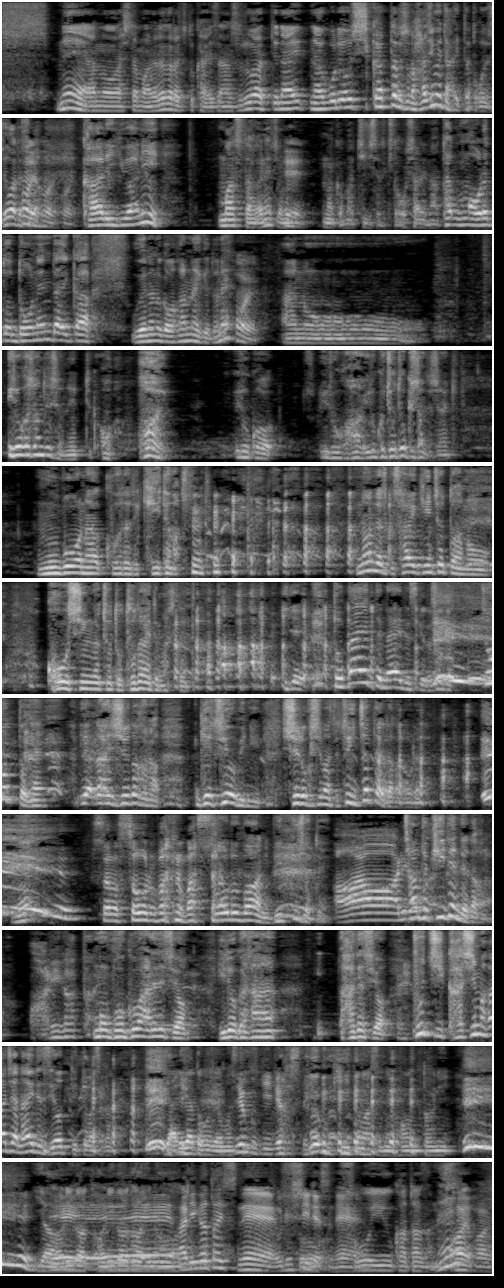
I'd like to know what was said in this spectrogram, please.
ねあの、明日もあれだからちょっと解散するわってな、名残惜しかったら、その初めて入ったところですよ、私がはいはいはい。帰り際に、マスターがね、その、えなんかまあ T シャツ着たおしゃれな、多分まあ俺と同年代か上なのかわかんないけどね。はい。あのー、色川さんですよねってあ、はい。色川、色川、色川超特急さんですよね。無謀な企て聞いてます。何ですか？最近ちょっとあの、更新がちょっと途絶えてまして。いやいや、途絶えてないですけど、ちょっとちょっとね。いや、来週だから、月曜日に収録しますって。つい言っちゃったよ、だから俺。ね。そのソウルバーのマスター。ソウルバーにびっくりしちゃって。ああ、ありちゃんと聞いてんだよ、だから。ありがたい。もう僕はあれですよ。医療家さん派ですよ。プチカシマ派じゃないですよって言ってますから。いや、ありがとうございます。よく聞いてますね。よく聞いてますね、本当に。いや、ありがありがたいなえーありがたいですね。嬉しいですね。そういう方がね、はいはいは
